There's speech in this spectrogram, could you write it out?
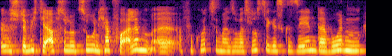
Das stimme ich dir absolut zu. Und ich habe vor allem äh, vor kurzem mal so was Lustiges gesehen. Da wurden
